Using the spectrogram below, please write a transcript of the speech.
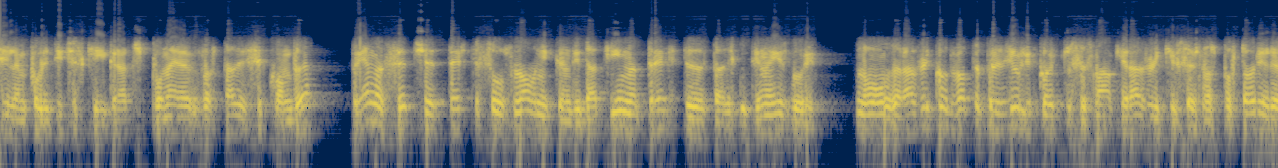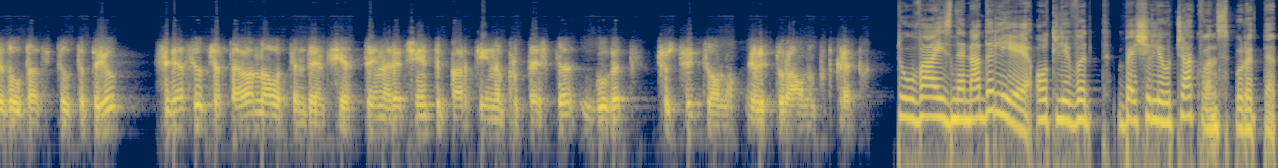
силен политически играч, поне в тази секунда, приема се, че те ще са основни кандидати и на третите за тази година избори. Но за разлика от вота през юли, който с малки разлики всъщност повтори резултатите от април, сега се очертава нова тенденция. Тъй наречените партии на протеста губят чувствително електорална подкрепа. Това изненада ли е? Отливът беше ли очакван според теб?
